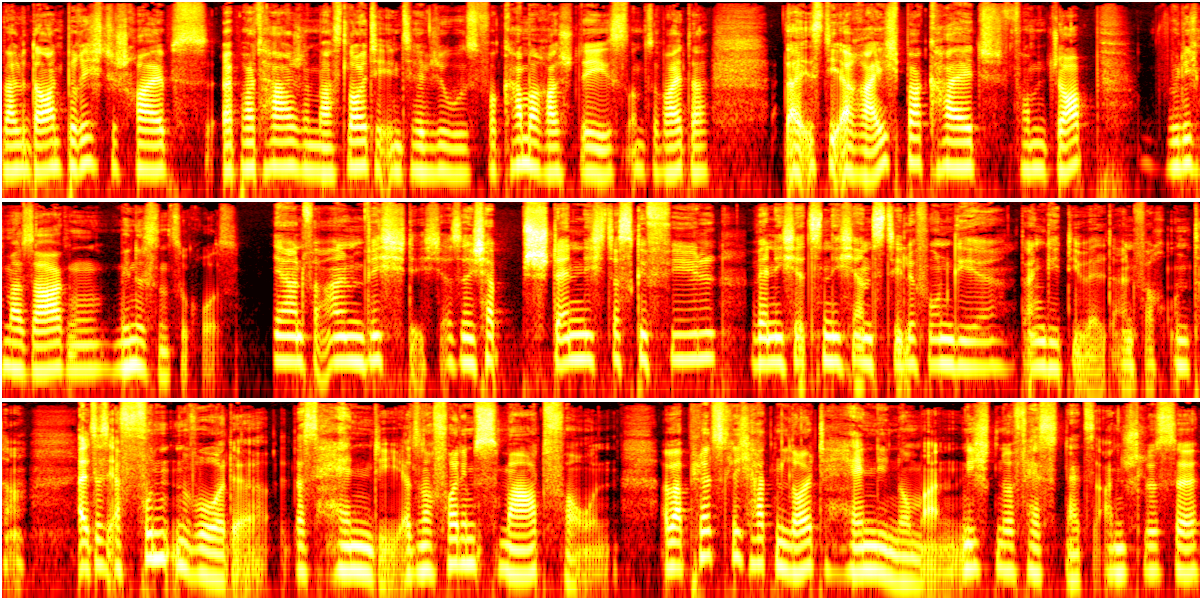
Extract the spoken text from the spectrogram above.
weil du dauernd Berichte schreibst, Reportagen machst, Leute interviews, vor Kamera stehst und so weiter. Da ist die Erreichbarkeit vom Job, würde ich mal sagen, mindestens so groß. Ja, und vor allem wichtig. Also ich habe ständig das Gefühl, wenn ich jetzt nicht ans Telefon gehe, dann geht die Welt einfach unter. als es erfunden wurde, das Handy, also noch vor dem Smartphone. Aber plötzlich hatten Leute Handynummern, nicht nur Festnetzanschlüsse.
